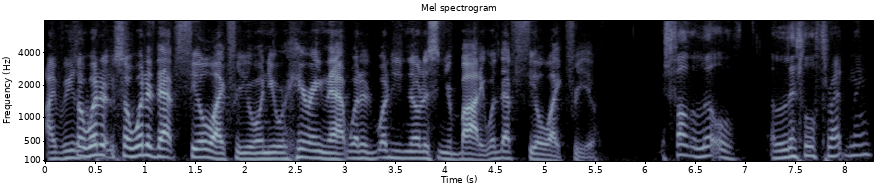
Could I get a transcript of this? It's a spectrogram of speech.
i really so what, so what did that feel like for you when you were hearing that? What did, what did you notice in your body? What did that feel like for you? It felt a little a little threatening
